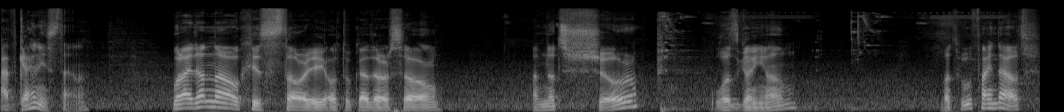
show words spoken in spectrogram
Afghanistan? Well, I don't know his story altogether, so I'm not sure what's going on. But we'll find out.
